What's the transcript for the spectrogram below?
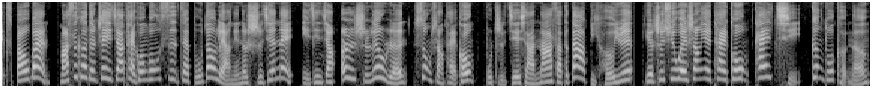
X 包办。马斯克的这一家太空公司在不到两年的时间内，已经将二十六人送上太空，不止接下 NASA 的大笔合约，也持续为商业太空开启更多可能。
